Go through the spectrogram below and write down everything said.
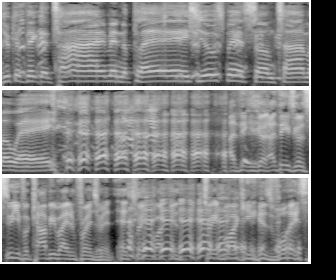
You can pick the time and the place. You'll spend some time away. I think he's gonna, I think he's going to sue you for copyright infringement and trademark his, trademarking his voice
